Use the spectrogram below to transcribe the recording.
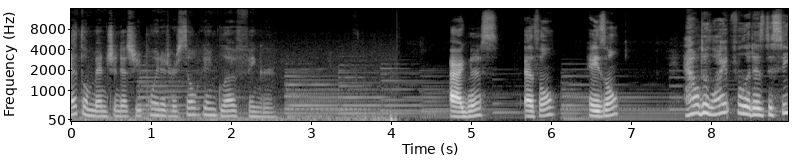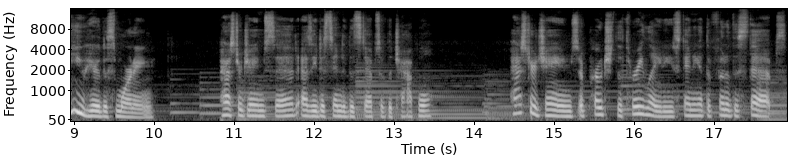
Ethel mentioned as she pointed her silken gloved finger. Agnes, Ethel, Hazel, how delightful it is to see you here this morning, Pastor James said as he descended the steps of the chapel. Pastor James approached the three ladies standing at the foot of the steps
